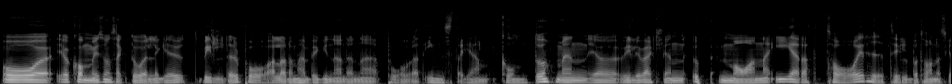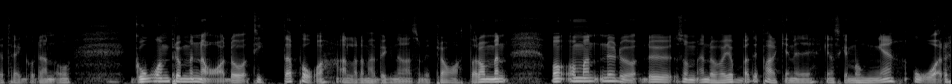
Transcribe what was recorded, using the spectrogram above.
Och jag kommer ju som sagt då lägga ut bilder på alla de här byggnaderna på vårt Instagram-konto. Men jag vill ju verkligen uppmana er att ta er hit till Botaniska trädgården och gå en promenad och titta på alla de här byggnaderna som vi pratar om. Men om man nu då, du som ändå har jobbat i parken i ganska många år,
